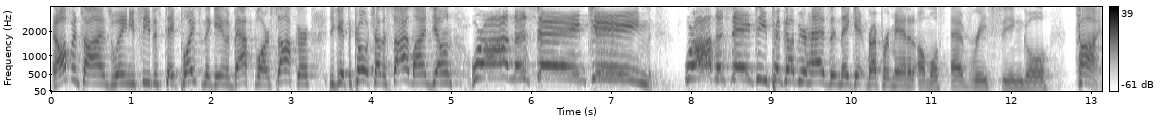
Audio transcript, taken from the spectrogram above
And oftentimes, when you see this take place in the game of basketball or soccer, you get the coach on the sidelines yelling, We're on the same team! We're on the same team. Pick up your heads. And they get reprimanded almost every single time.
